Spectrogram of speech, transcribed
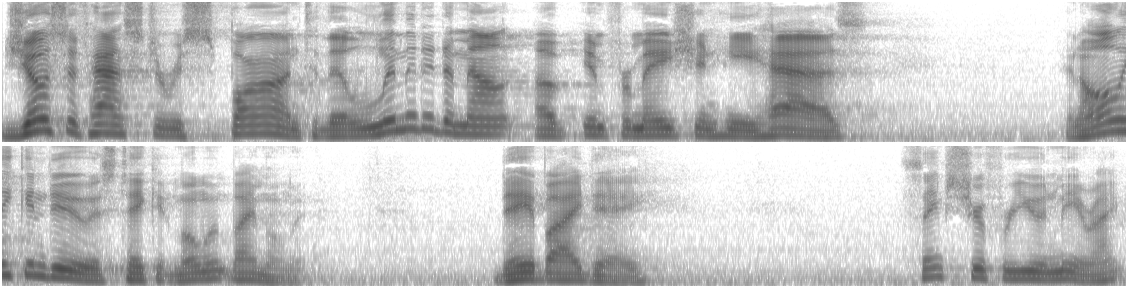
Joseph has to respond to the limited amount of information he has, and all he can do is take it moment by moment, day by day. Same's true for you and me, right?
